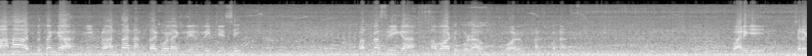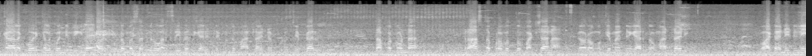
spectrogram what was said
మహా అద్భుతంగా ఈ ప్రాంతాన్ని అంతా కూడా గ్రీనరీ చేసి పద్మశ్రీగా అవార్డు కూడా వాడు అందుకున్నారు. వారికి చిరకాల కోరికలు కొన్ని మిగిలాయి. వారి కుటుంబ సభ్యులు వారి శ్రీమతి గారు ఇంతకుముందు మాట్లాడినప్పుడు చెప్పారు. తప్పకుండా రాష్ట్ర ప్రభుత్వ పక్షాన గౌరవ ముఖ్యమంత్రి గారితో మాట్లాడి వాటన్నిటినీ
